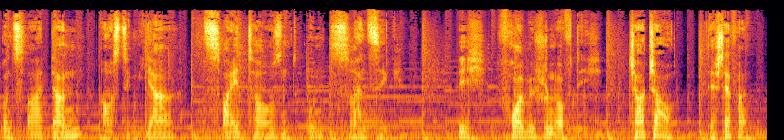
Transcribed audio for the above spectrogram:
Und zwar dann aus dem Jahr 2020. Ich freue mich schon auf dich. Ciao, ciao, der Stefan.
